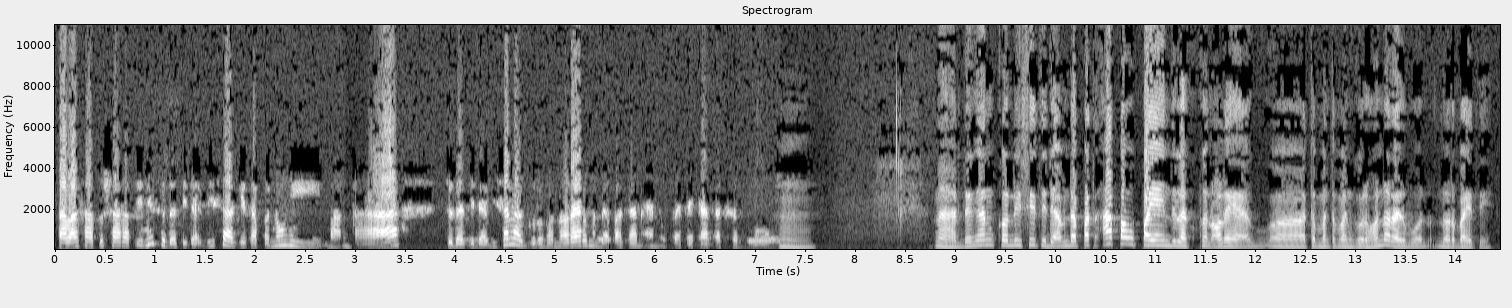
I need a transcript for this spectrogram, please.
salah satu syarat ini sudah tidak bisa kita penuhi, maka sudah tidak bisa lah guru honorer mendapatkan NUPTK tersebut. Hmm. Nah, dengan kondisi tidak mendapat apa upaya yang dilakukan oleh uh, teman-teman guru honorer Bu Nurbaiti?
